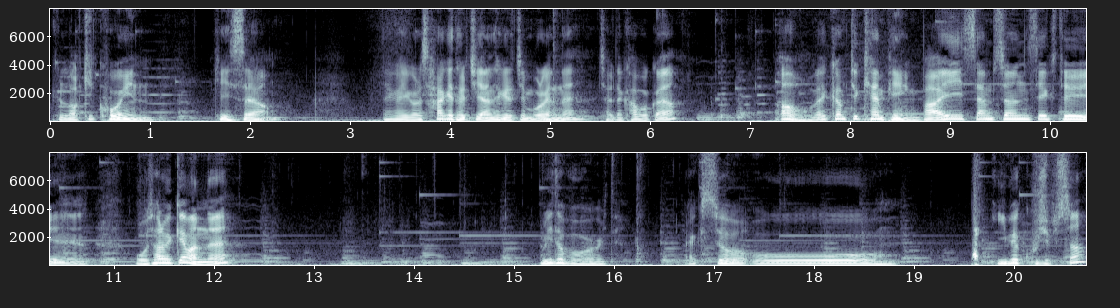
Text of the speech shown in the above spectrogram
그 lucky coin 이렇게 있어요. 내가 이걸 사게 될지 안 사게 될지 모르겠네. 자 일단 가볼까요? Oh, welcome to camping by Samsung 16 오 사람이 꽤 많네. leaderboard 엑소 오 294?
